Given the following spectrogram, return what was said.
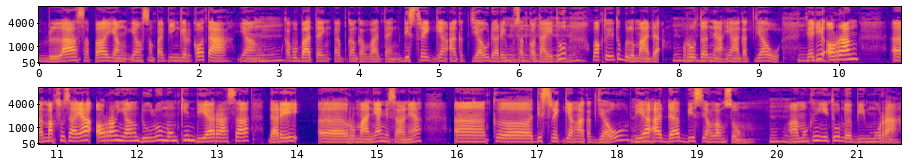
11 apa yang yang sampai pinggir kota, yang Hmm. kabupaten eh, bukan kabupaten, distrik yang agak jauh dari pusat Hmm, kota hmm, itu waktu itu belum ada Mhm. rutenya yang agak jauh. Mhm. Jadi orang eh, maksud saya orang yang dulu mungkin dia rasa dari eh, rumahnya misalnya eh, ke distrik yang agak jauh dia Mhm. ada bis yang langsung. Mhm. Ah, mungkin itu lebih murah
